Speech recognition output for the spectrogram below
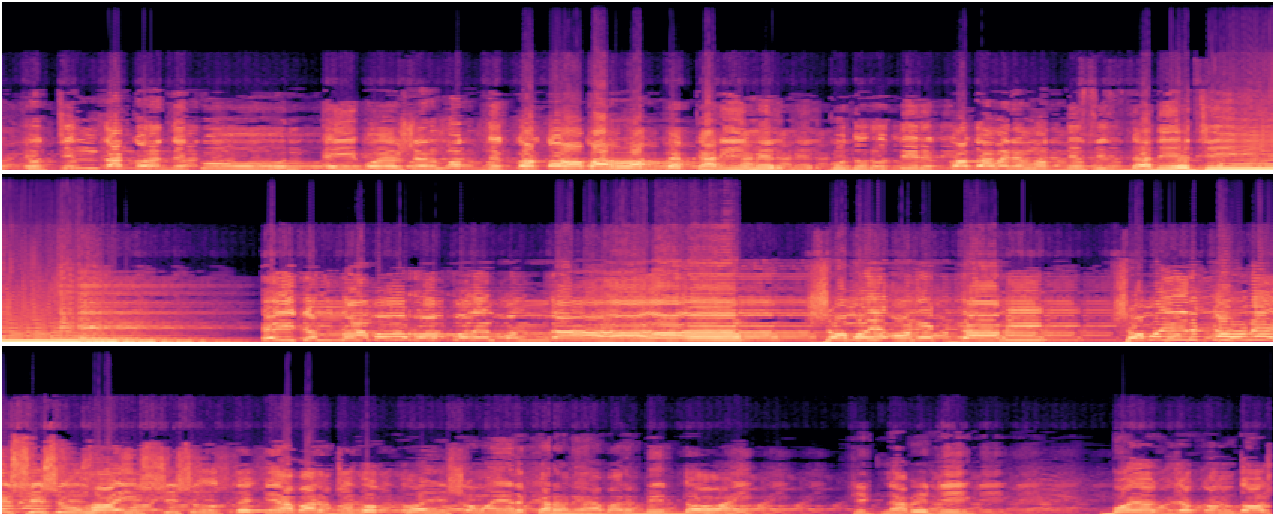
একটু চিন্তা করে দেখুন, এই বয়সের মধ্যে কতবার রব্বে কারিমের কুদরতির কদমের মধ্যে সিজদা দিয়েছি। এই জন্য আমার রব বলেন, বন্দা, সময় অনেক দামি। সময়ের কারণে শিশু হয়, শিশু থেকে আবার যুবক হয়, সময়ের কারণে আবার বৃদ্ধ হয়। ঠিক না বেটি? বয়স যখন দশ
